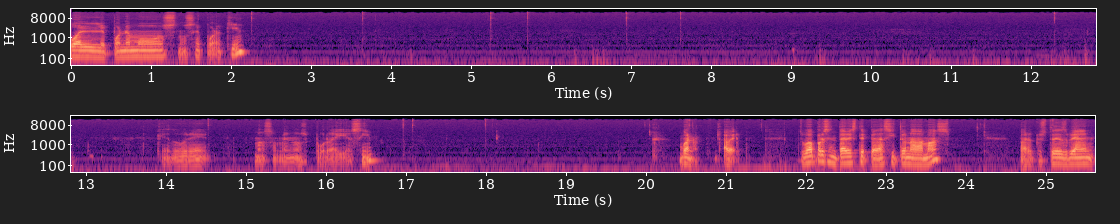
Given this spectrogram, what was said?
cual le ponemos, no sé, por aquí. Que dure más o menos por ahí así. Bueno, a ver. Les voy a presentar este pedacito nada más. Para que ustedes vean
